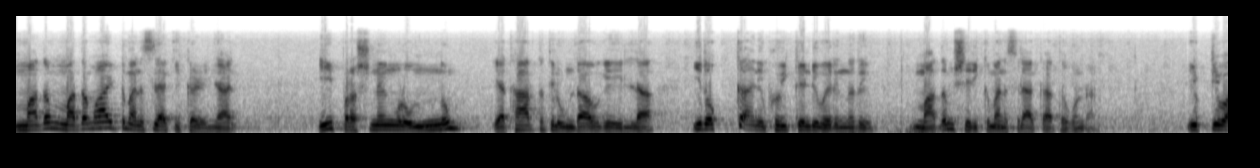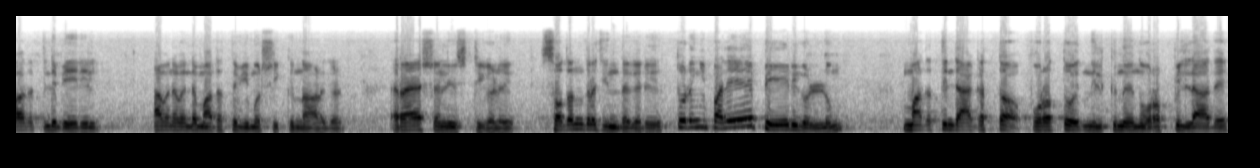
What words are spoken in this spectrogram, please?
മതം മതമായിട്ട് മനസ്സിലാക്കി കഴിഞ്ഞാൽ ഈ പ്രശ്നങ്ങളൊന്നും യഥാർത്ഥത്തിൽ ഉണ്ടാവുകയില്ല. ഇതൊക്കെ അനുഭവിക്കേണ്ടി വരുന്നത് മതം ശരിക്കും മനസ്സിലാക്കാത്തത് കൊണ്ടാണ്. യുക്തിവാദത്തിന്റെ പേരിൽ അവനവന്റെ മതത്തെ വിമർശിക്കുന്ന ആളുകൾ റാഷണലിസ്റ്റുകൾ സ്വതന്ത്ര ചിന്തകർ തുടങ്ങി പല പേരുകളിലും മതത്തിന്റെ അകത്തോ പുറത്തോ നിൽക്കുന്നതെന്ന് ഉറപ്പില്ലാതെ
